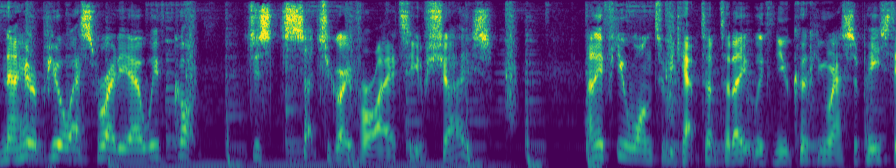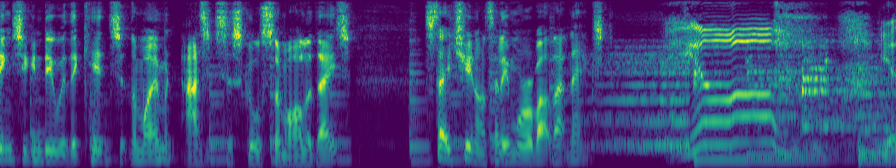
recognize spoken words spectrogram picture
Now here at Pure West Radio, we've got just such a great variety of shows. And if you want to be kept up to date with new cooking recipes, things you can do with the kids at the moment, as it's the school summer holidays, stay tuned. I'll tell you more about that next. You, you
